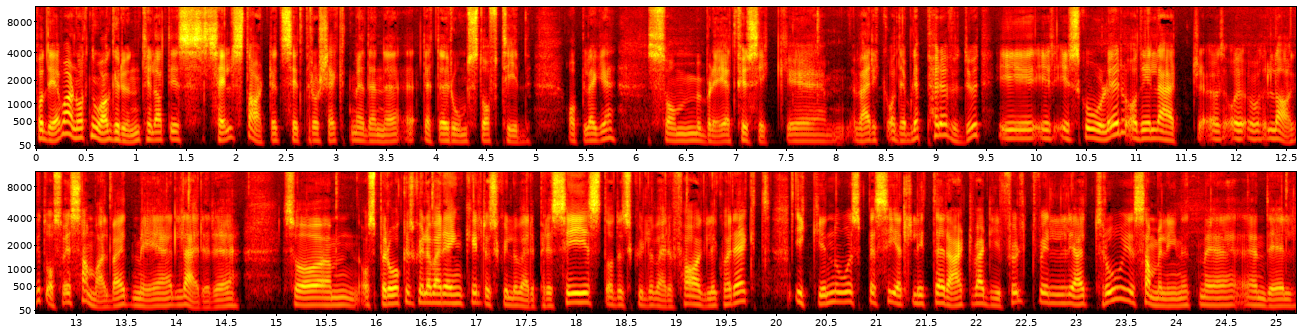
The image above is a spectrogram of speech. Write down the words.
Så det var nok noe av grunnen til at de selv startet sitt prosjekt med denne, dette rom, stoff, tid-opplegget, som ble et fysikkverk. Og det ble prøvd ut i, i, i skoler, og de lærte, og, og laget også i samarbeid med lærere. Så, og språket skulle være enkelt, det skulle være presist, og det skulle være faglig korrekt. Ikke noe spesielt litterært verdifullt, vil jeg tro, sammenlignet med en del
